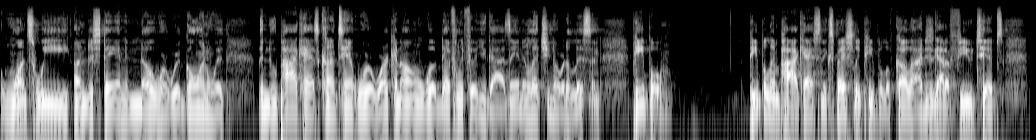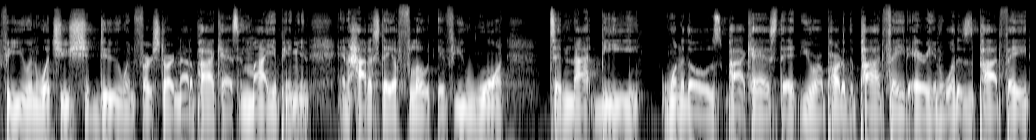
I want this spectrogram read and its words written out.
once we understand and know where we're going with the new podcast content we're working on, we'll definitely fill you guys in and let you know where to listen. People, people in podcasting, especially people of color, I just got a few tips for you and what you should do when first starting out a podcast, in my opinion, and how to stay afloat if you want to not be one of those podcasts that you are a part of the pod fade area. And what is pod fade?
